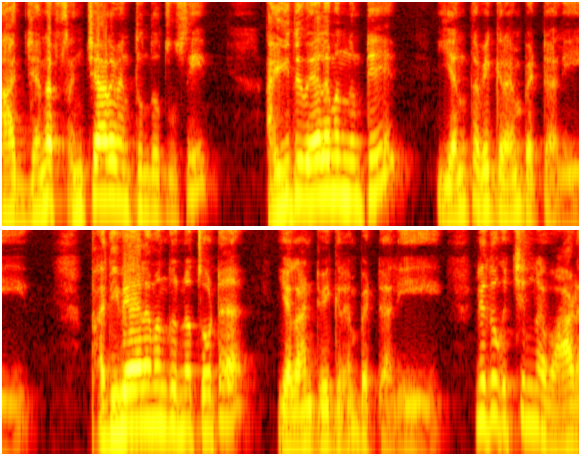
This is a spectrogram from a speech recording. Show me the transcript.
ఆ జన సంచారం ఎంత ఉందో చూసి ఐదు వేల మంది ఉంటే ఎంత విగ్రహం పెట్టాలి? పదివేల మంది ఉన్న చోట ఎలాంటి విగ్రహం పెట్టాలి? లేదా ఒక చిన్న వాడ.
